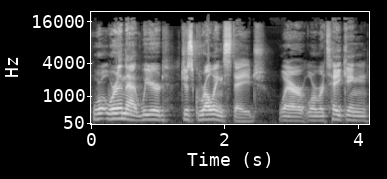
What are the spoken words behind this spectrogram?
we're, we're in that weird just growing stage where where we're taking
